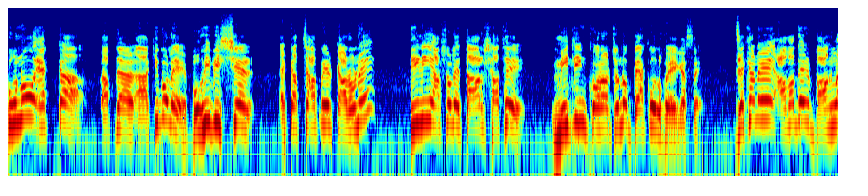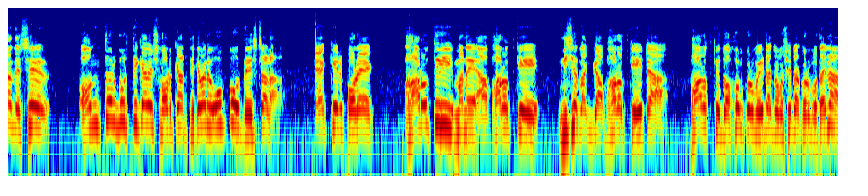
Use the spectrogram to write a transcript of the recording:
কোনো একটা আপনার কি বলে, বহির্বিশ্বের একটা চাপের কারণে তিনি আসলে তার সাথে মিটিং করার জন্য ব্যাকুল হয়ে গেছে। যেখানে আমাদের বাংলাদেশের অন্তর্বর্তীকালে সরকার থেকে মানে উপদেষ্টারা একের পর এক ভারতই মানে ভারতকে নিষেধাজ্ঞা ভারতকে এটা ভারতকে দখল করব এটা করব সেটা করব তাই না?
